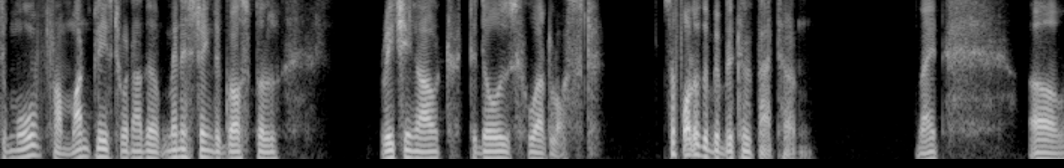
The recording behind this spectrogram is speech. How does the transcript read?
To move from one place to another, ministering the gospel, reaching out to those who are lost. So follow the biblical pattern, right? Uh,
